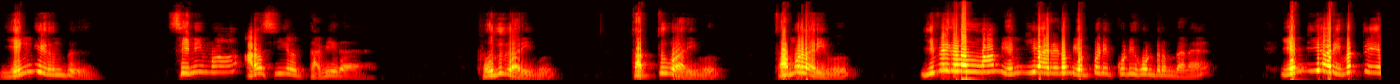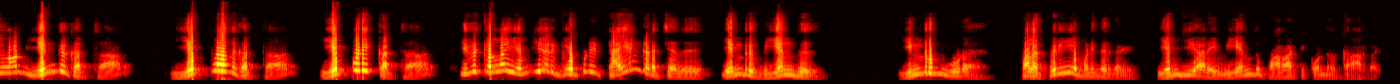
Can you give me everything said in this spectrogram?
எங்கிருந்து சினிமா அரசியல் தவிர பொது அறிவு தத்துவ அறிவு தமிழ் அறிவு இவைகளெல்லாம் எம்ஜிஆரிடம் எப்படி குடிகொண்டிருந்தன? எம்ஜிஆர் இவற்றையெல்லாம் எங்கு கற்றார்? எப்போது கற்றார்? எப்படி கற்றார்? இதுக்கெல்லாம் எம்ஜிஆருக்கு எப்படி டைம் கிடைச்சது என்று வியந்து இன்றும் கூட பல பெரிய மனிதர்கள் எம்ஜிஆரை வியந்து பாராட்டி கொண்டிருக்கிறார்கள்.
